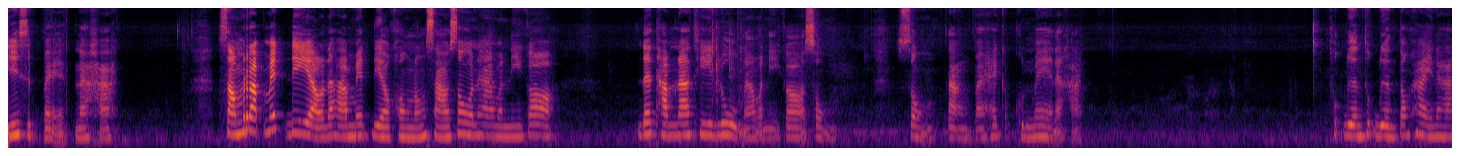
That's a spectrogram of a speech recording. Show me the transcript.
ยี่สิบแปดนะคะสำหรับเม็ดเดียวนะคะ เม็ดเดียวของน้องสาวโซนะคะ วันนี้ก็ได้ทำหน้าที่ลูกนะ วันนี้ก็ส่งส่งตังไปให้กับคุณแม่นะคะ ทุกเดือนทุกเดือนต้องให้นะคะ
